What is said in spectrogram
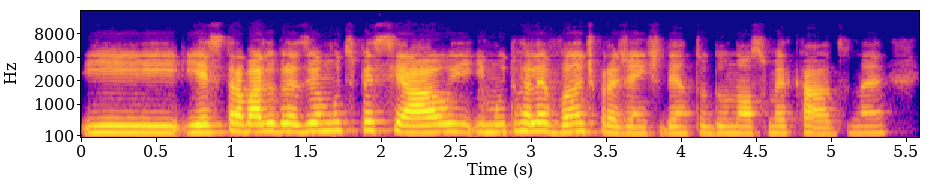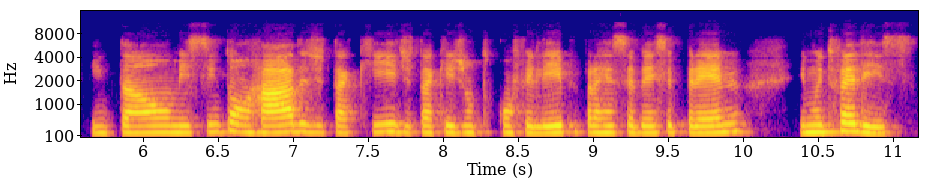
E, e, esse trabalho do Brasil é muito especial e, e muito relevante para a gente dentro do nosso mercado, né? Então, me sinto honrada de estar aqui, de estar aqui junto com o Felipe para receber esse prêmio e muito feliz.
